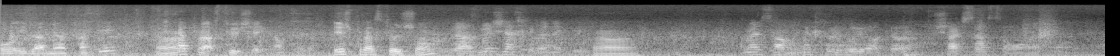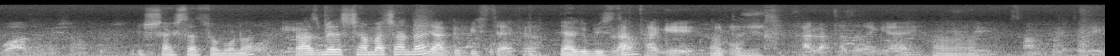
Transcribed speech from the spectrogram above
о и ламинат хати ишта простойша кам сада иш простойша размерша хеле некунад ҳамин сандука хеле бои макара 600 сомон мекунад 600 сомона. Размериш чанд ба чанда? 1.20 яка. 1.20. Латаги. Латаги. Сампой таги.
